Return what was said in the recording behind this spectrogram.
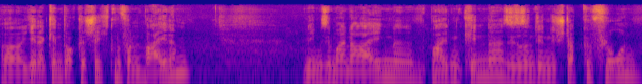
Äh, jeder kennt auch Geschichten von beidem. Nehmen Sie meine eigenen beiden Kinder, sie sind in die Stadt geflohen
